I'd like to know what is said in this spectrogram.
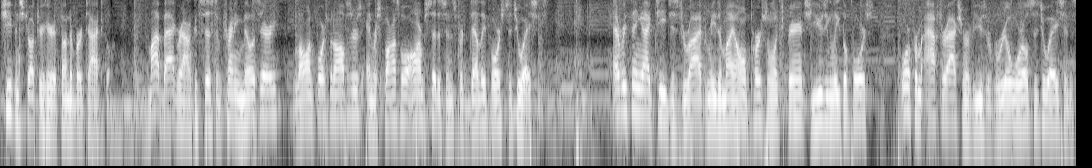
Chief Instructor here at Thunderbird Tactical. My background consists of training military, law enforcement officers, and responsible armed citizens for deadly force situations. Everything I teach is derived from either my own personal experience using lethal force or from after action reviews of real world situations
